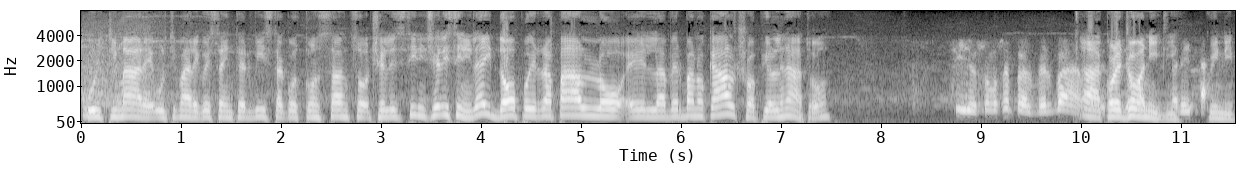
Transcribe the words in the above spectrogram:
ultimare, ultimare questa intervista con Costanzo Celestini. Celestini, lei dopo il Rapallo e il Verbano Calcio ha più allenato? Sì, io sono sempre al Verbano. Ah, con le giovanili, quindi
